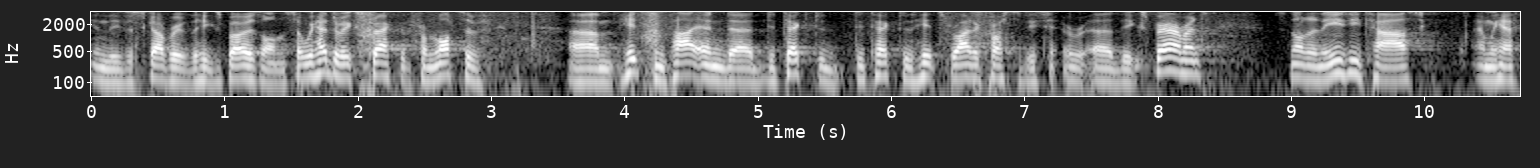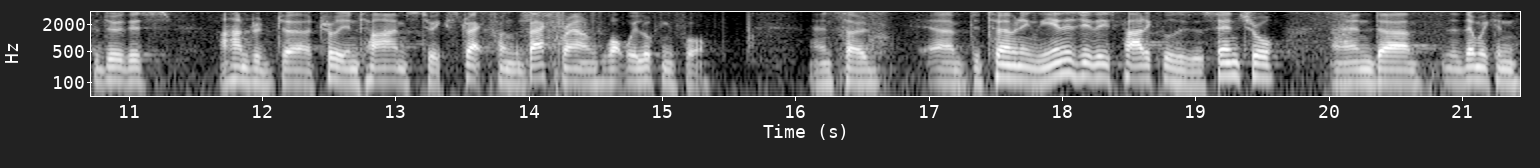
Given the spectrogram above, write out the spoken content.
in the discovery of the Higgs boson. So we had to extract it from lots of um, hits and, and uh, detected, detected hits right across the, uh, the experiment. It's not an easy task, and we have to do this 100 uh, trillion times to extract from the background what we're looking for. And so um, determining the energy of these particles is essential, and uh, then we can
